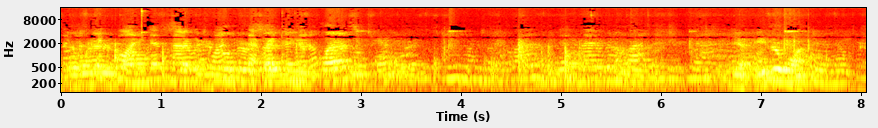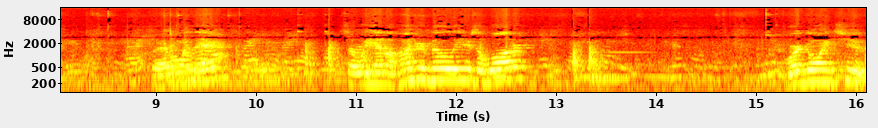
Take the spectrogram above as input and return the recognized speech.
so Everyone just pick one. It doesn't matter which one. Is that right in the your middle? flask? Doesn't matter which flask. Yeah, either one. So everyone there? So we have 100 milliliters of water. We're going to.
